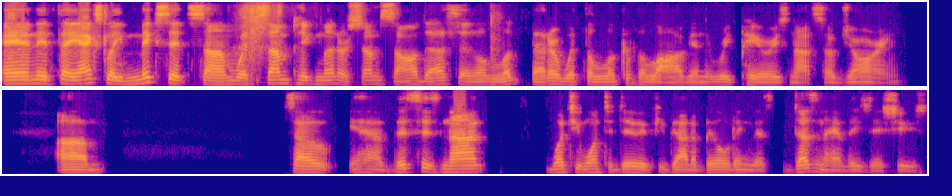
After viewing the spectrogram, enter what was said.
And if they actually mix it some with some pigment or some sawdust, it'll look better with the look of the log and the repair is not so jarring. Um, so, yeah, this is not what you want to do if you've got a building that doesn't have these issues.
